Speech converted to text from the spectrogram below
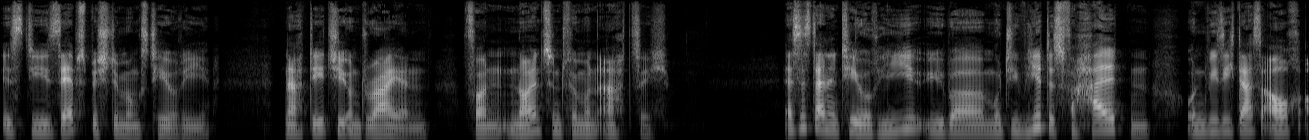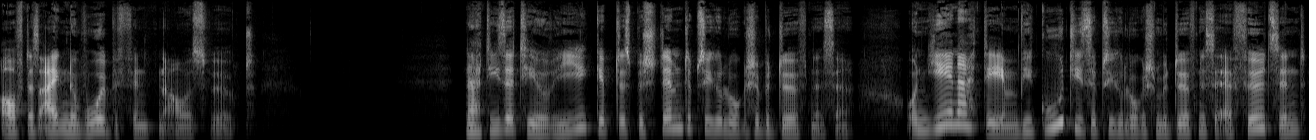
ist die Selbstbestimmungstheorie nach Deci und Ryan von 1985. Es ist eine Theorie über motiviertes Verhalten und wie sich das auch auf das eigene Wohlbefinden auswirkt. Nach dieser Theorie gibt es bestimmte psychologische Bedürfnisse. Und je nachdem, wie gut diese psychologischen Bedürfnisse erfüllt sind,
